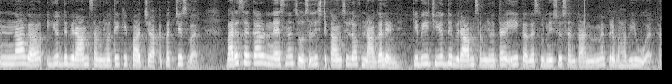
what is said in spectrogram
नागा युद्ध विराम समझौते के पच्चीस बार भारत सरकार और national socialist council of Nagaland के बीच युद्ध विराम समझौता एक अगस्त उन्नीस में प्रभावी हुआ था।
